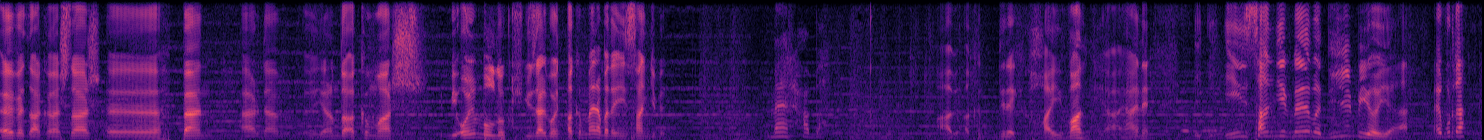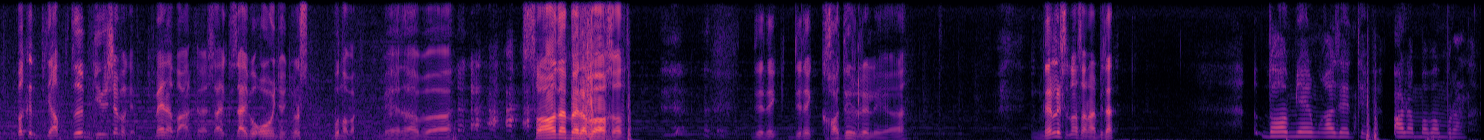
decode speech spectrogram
Evet arkadaşlar eee, ben Erdem eee, yanımda Akın var. Bir oyun bulduk güzel bir oyun. Akın merhaba de insan gibi. Merhaba. Abi Akın direkt hayvan ya yani insan gibi merhaba diyemiyor ya. E burada bakın yaptığım girişe bakın. Merhaba arkadaşlar güzel bir oyun oynuyoruz. Buna bak. Merhaba. Sana da merhaba Akın. Direkt direkt Kadirlili ya. Nerelisin lan sen harbiden? Doğum yerim Gaziantep. Anam babam buralı.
